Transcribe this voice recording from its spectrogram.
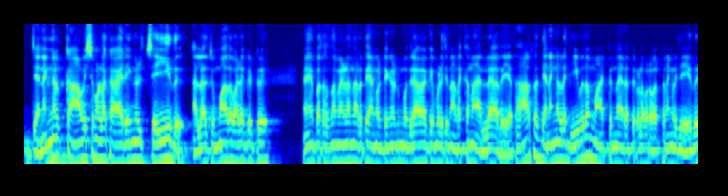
ജനങ്ങൾക്ക് ആവശ്യമുള്ള കാര്യങ്ങൾ ചെയ്ത് അല്ലാതെ ചുമ്മാതെ വഴക്കിട്ട് പത്രസമ്മേളനം നടത്തി അങ്ങോട്ടും ഇങ്ങോട്ടും മുദ്രാവാക്യം വിളിച്ച് നടക്കുന്ന അല്ലാതെ യഥാർത്ഥ ജനങ്ങളുടെ ജീവിതം മാറ്റുന്ന തരത്തിലുള്ള പ്രവർത്തനങ്ങൾ ചെയ്ത്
